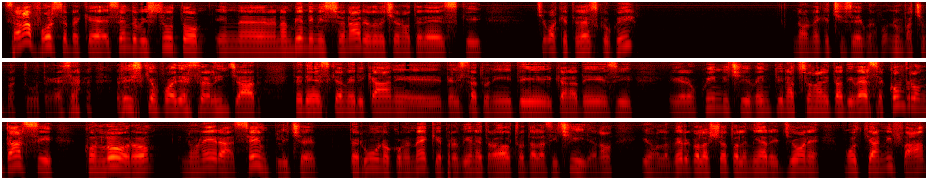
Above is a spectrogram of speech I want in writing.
Sarà forse perché essendo vissuto in uh, un ambiente missionario dove c'erano tedeschi, c'è qualche tedesco qui? No, non è che ci seguono, non faccio battute, rischio poi di essere linciato. Tedeschi, americani, degli Stati Uniti, canadesi, erano 15-20 nazionalità diverse. Confrontarsi con loro non era semplice per uno come me che proviene tra l'altro dalla Sicilia. No? Io l'aver lasciato la mia regione molti anni fa,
